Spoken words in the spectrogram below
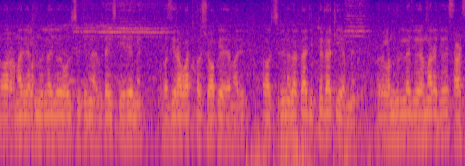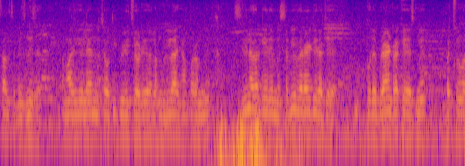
और हमारी अलहमदिल्ला जो है होल सिटी में हेविटाइज के एरिया में वज़ीराबाद पर शॉप है हमारी। और श्रीनगर पे आज इब्तदा की है हमने। और अलहमदिल्ला जो है हमारा जो है साठ साल से बिज़नेस है। हमारी ये लाइन में चौथी पीढ़ी चढ़ रही है। अल्हम्दुलिल्लाह यहाँ पर हमने श्रीनगर के एरिया में सभी वैरायटी रखे है। पूरे ब्रांड रखे हैं इसमें। बच्चों का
